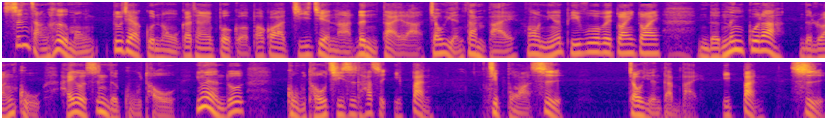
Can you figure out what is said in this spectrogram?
生长荷尔蒙都在滚龙，我刚才也报告，包括肌腱啊、韧带啦、胶原蛋白，哦，你的皮肤会不会端一端？你的软骨啦、你的软骨，还有是你的骨头，因为很多骨头其实它是一半基本上是胶原蛋白，一半是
